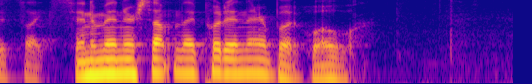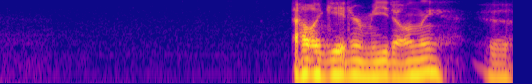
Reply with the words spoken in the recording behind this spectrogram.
it's like cinnamon or something they put in there, but whoa. Alligator meat only? Ugh.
